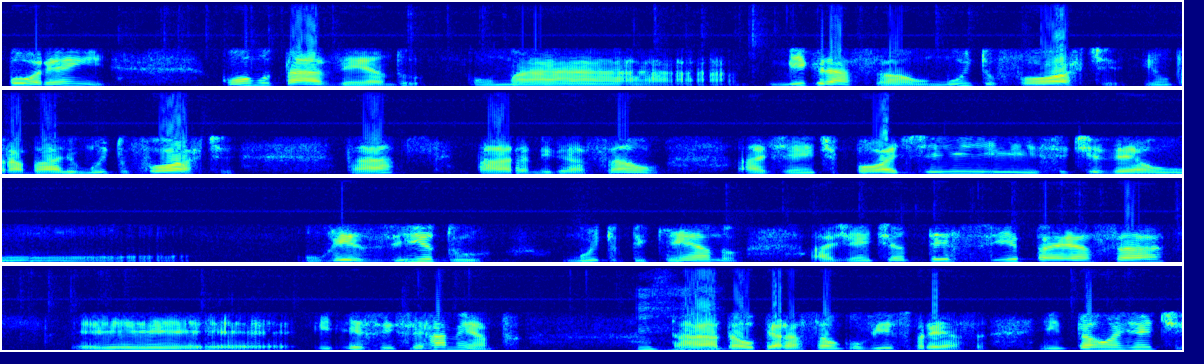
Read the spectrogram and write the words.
Porém, como está havendo uma migração muito forte e um trabalho muito forte tá, para a migração, a gente pode, se tiver um, um resíduo muito pequeno, a gente antecipa essa, eh, esse encerramento uhum. tá, da operação com via expressa. Então a gente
